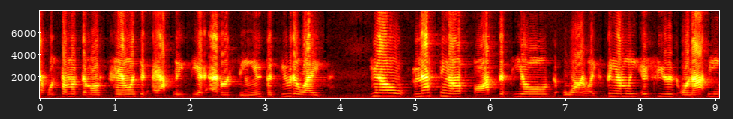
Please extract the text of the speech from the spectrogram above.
that were some of the most talented athletes he had ever seen, but due to, like, you know, messing up off the field or like family issues or not being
